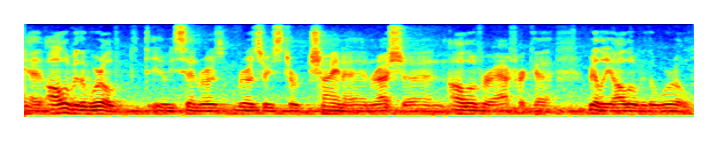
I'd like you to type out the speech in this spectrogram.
uh, all over the world. We send ros- rosaries to china and russia and all over africa really all over the world.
